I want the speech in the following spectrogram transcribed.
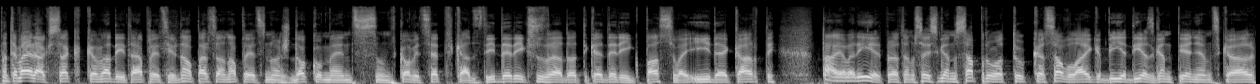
Man te vairāk saka, ka vadītāja apliecība nav personu apliecinošs dokuments un Covid certifikāts derīgs, uzrādot tikai derīgu pasu vai ID karti. Tā jau arī ir. Protams, es gan saprotu, ka savulaika bija diezgan pieņemts, ka ar,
